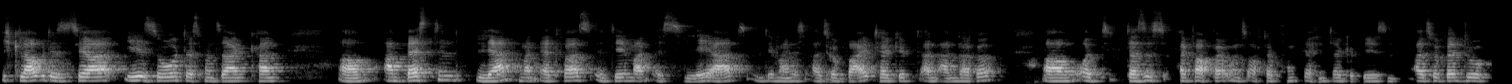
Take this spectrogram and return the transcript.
Ich glaube, das ist ja eh so, dass man sagen kann, ähm, am besten lernt man etwas, indem man es lehrt, indem man es also ja. weitergibt an andere. Ähm, und das ist einfach bei uns auch der Punkt dahinter gewesen. Also wenn du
